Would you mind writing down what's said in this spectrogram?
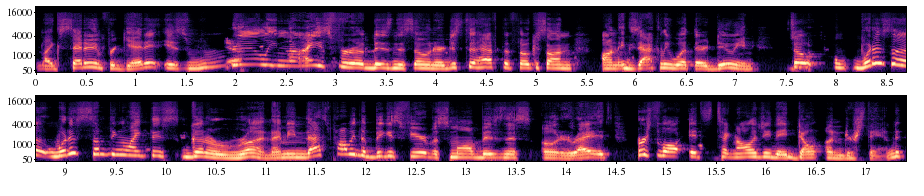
like set it and forget it is really yeah. nice for a business owner just to have to focus on on exactly what they're doing. So what is a what is something like this gonna run? I mean, that's probably the biggest fear of a small business owner, right? It's, first of all, it's technology they don't understand,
